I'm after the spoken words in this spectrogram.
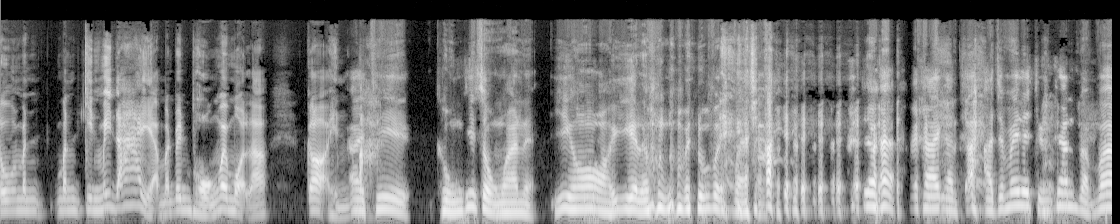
วมันมันกินไม่ได้อะ มันเป็นผงไปหมดแล้ว ก็เห็นไอ้ต่างที่ ถุงที่ส่งมาเนี่ย ยี่ห้อเยี่ยแล้วมันก็ไม่รู้แปลกๆใช่ใช่ไหมคล้ายๆกันใช่อาจจะไม่ได้ถึงขั้นแบบว่า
